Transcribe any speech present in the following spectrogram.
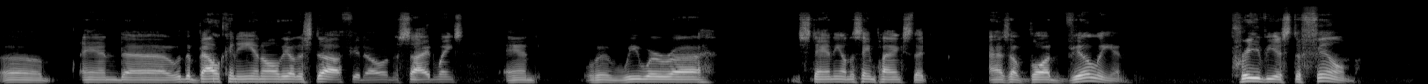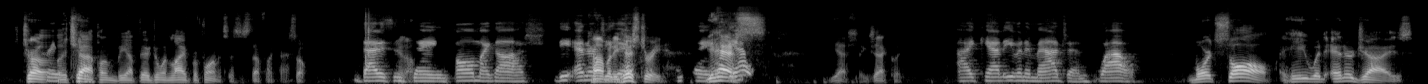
Uh, and uh, with the balcony and all the other stuff, you know, and the side wings. And we we were uh, standing on the same planks that, as a vaudevillian, previous to film, Charlie Crazy. Chaplin would be up there doing live performances and stuff like that. So, That is You know. insane. Oh my gosh. The energy. comedy history. insane. Yes. Yes, exactly. I can't even imagine. Wow. Mort Sahl, he would energize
